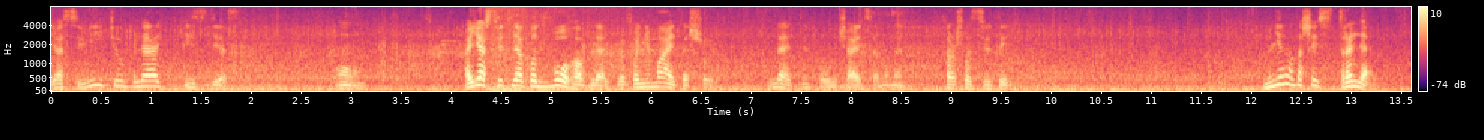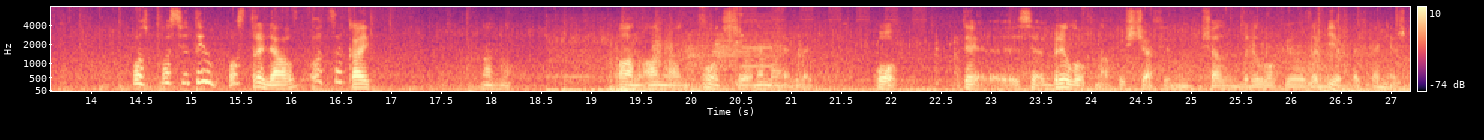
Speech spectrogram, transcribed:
Я світю, блядь, пиздец. О. А я ж світляк от Бога, блядь, ви понимаете, що? Блядь, не получается мене хорошо світить. Мені треба ще й стріляти. Пос- Посвітив, постріляв. Оце кайф. Ага. Ану, ану, ану. О, все, немає, блядь. О, ти е, брелок нахуй з чафі. Ну, зараз брелок його заб'є, блядь, конечно.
